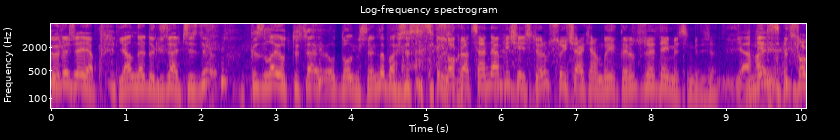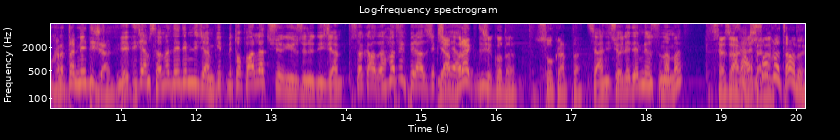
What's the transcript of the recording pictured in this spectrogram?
böyle şey yap. Yanları da güzel çizdi. Kızılay ottu sen dolmuşlarında başlasın. Sokrat senden bir şey istiyorum. Su içerken bıyıkların suya değmesin mi diyeceksin? Ya ne hayır. diyeceksin? Sokrat'a ne diyeceksin? Ne diyeceğim sana dedim diyeceğim. Git bir toparlat şu yüzünü diyeceğim. Sakalı hafif birazcık şey Ya yap. bırak diyecek o da Sokrat'ta. Sen hiç öyle demiyorsun ama. Sezar Sen- mesela. Sokrat abi.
